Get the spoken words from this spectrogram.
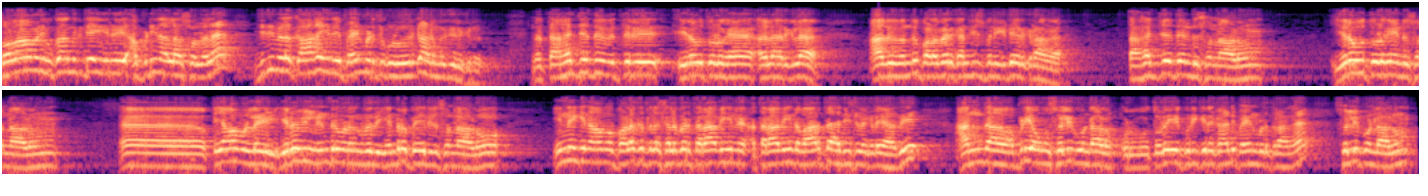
தொழாமணி உட்கார்ந்துகிட்டே இரு அப்படின்னு நல்லா சொல்லல. விதிவிலக்காக இதை பயன்படுத்திக் கொள்வதற்கு அனுமதி இருக்கிறது. இந்த தகஞ்சது வித்திரு இரவு தொழுகை அதெல்லாம் இருக்குல்ல அது வந்து பல பேர் கன்ஃபியூஸ் பண்ணிக்கிட்டே இருக்கிறாங்க. தகஜது என்று சொன்னாலும் இரவு தொழுகை என்று சொன்னாலும் கியாமுல்லை இரவில் நின்று வணங்குவது என்ற பெயரில் சொன்னாலும் இன்னைக்கு நாம பழக்கத்துல சில பேர் தராவின்னு தராவின்ற வார்த்தை ஹதீஸ்ல கிடையாது. அந்த அப்படி அவங்க சொல்லிக் கொண்டாலும் ஒரு தொழுகை குறிக்கிறக்காண்டி பயன்படுத்துறாங்க. சொல்லிக் கொண்டாலும்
